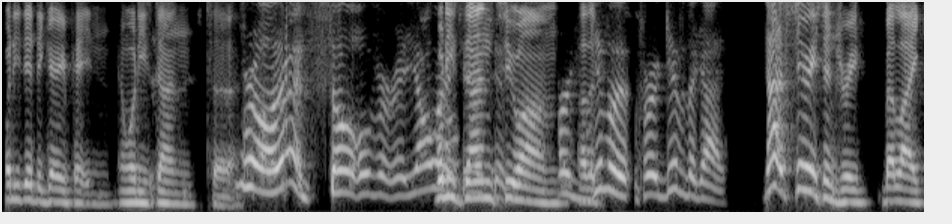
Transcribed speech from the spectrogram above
What he did to Gary Payton and what he's done to bro. That's so overrated. Y'all what he's done to um other forgive a, forgive the guy. not a serious injury, but like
